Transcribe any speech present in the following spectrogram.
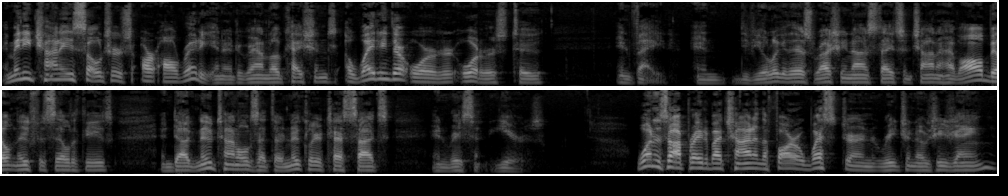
and many Chinese soldiers are already in underground locations awaiting their order, orders to invade. And if you look at this, Russia, United States, and China have all built new facilities and dug new tunnels at their nuclear test sites in recent years. One is operated by China in the far western region of Xinjiang,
